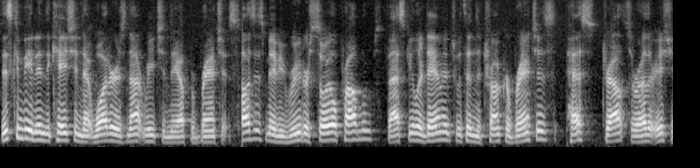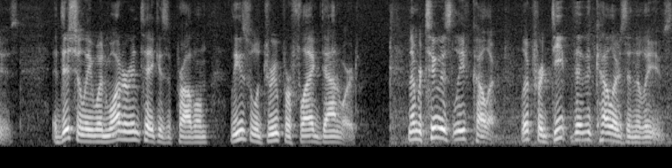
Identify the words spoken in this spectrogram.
This can be an indication that water is not reaching the upper branches. Causes may be root or soil problems, vascular damage within the trunk or branches, pests, droughts, or other issues. Additionally, when water intake is a problem, leaves will droop or flag downward. Number two is leaf color. Look for deep vivid colors in the leaves.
